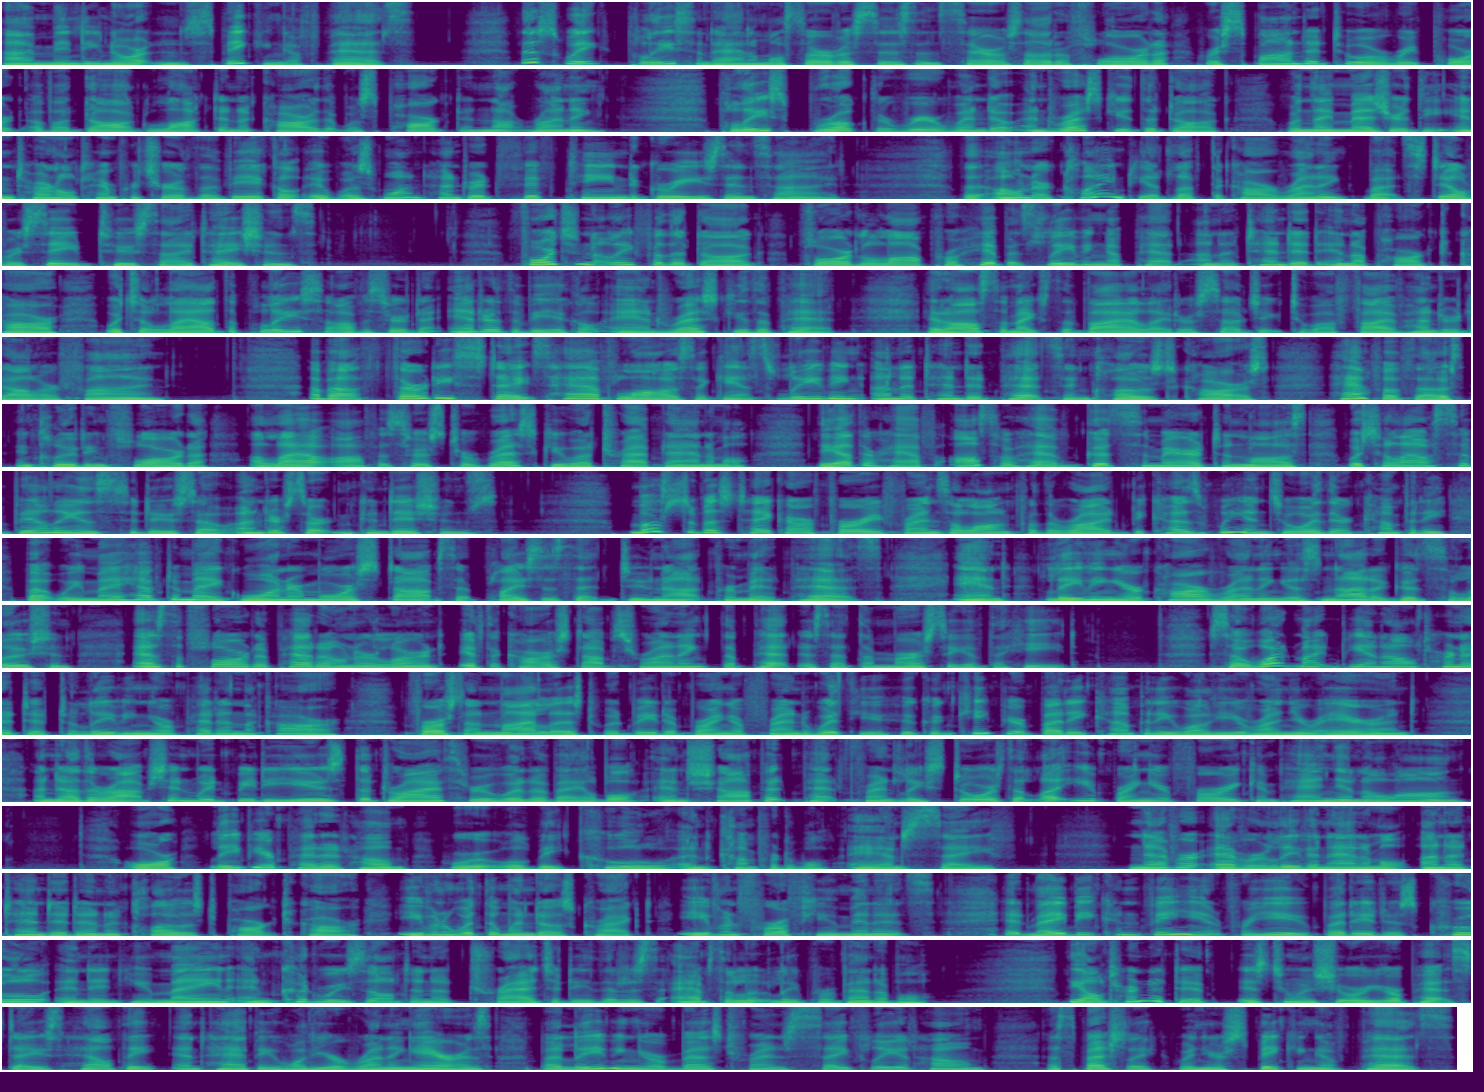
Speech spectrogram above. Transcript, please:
I'm Mindy Norton. Speaking of pets, this week, police and animal services in Sarasota, Florida, responded to a report of a dog locked in a car that was parked and not running. Police broke the rear window and rescued the dog. When they measured the internal temperature of the vehicle, it was 115 degrees inside. The owner claimed he had left the car running, but still received two citations. Fortunately for the dog, Florida law prohibits leaving a pet unattended in a parked car, which allowed the police officer to enter the vehicle and rescue the pet. It also makes the violator subject to a $500 fine. About 30 states have laws against leaving unattended pets in closed cars. Half of those, including Florida, allow officers to rescue a trapped animal. The other half also have Good Samaritan laws, which allow civilians to do so under certain conditions. Most of us take our furry friends along for the ride because we enjoy their company, but we may have to make one or more stops at places that do not permit pets. And leaving your car running is not a good solution. As the Florida pet owner learned, if the car stops running, the pet is at the mercy of the heat. So, what might be an alternative to leaving your pet in the car? First on my list would be to bring a friend with you who can keep your buddy company while you run your errand. Another option would be to use the drive through when available and shop at pet friendly stores that let you bring your furry companion along. Or leave your pet at home where it will be cool and comfortable and safe. Never ever leave an animal unattended in a closed parked car, even with the windows cracked, even for a few minutes. It may be convenient for you, but it is cruel and inhumane and could result in a tragedy that is absolutely preventable. The alternative is to ensure your pet stays healthy and happy while you're running errands by leaving your best friend safely at home, especially when you're speaking of pets.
